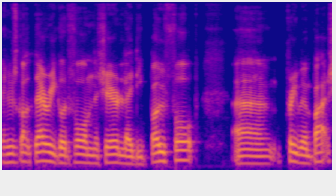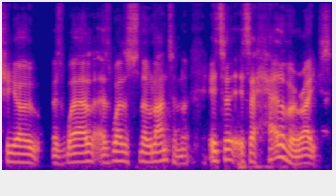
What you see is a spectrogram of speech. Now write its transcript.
who's got very good form this year. Lady Bowthorpe, um, Primo Baccio as well, as well as Snow Lantern. It's a it's a hell of a race.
